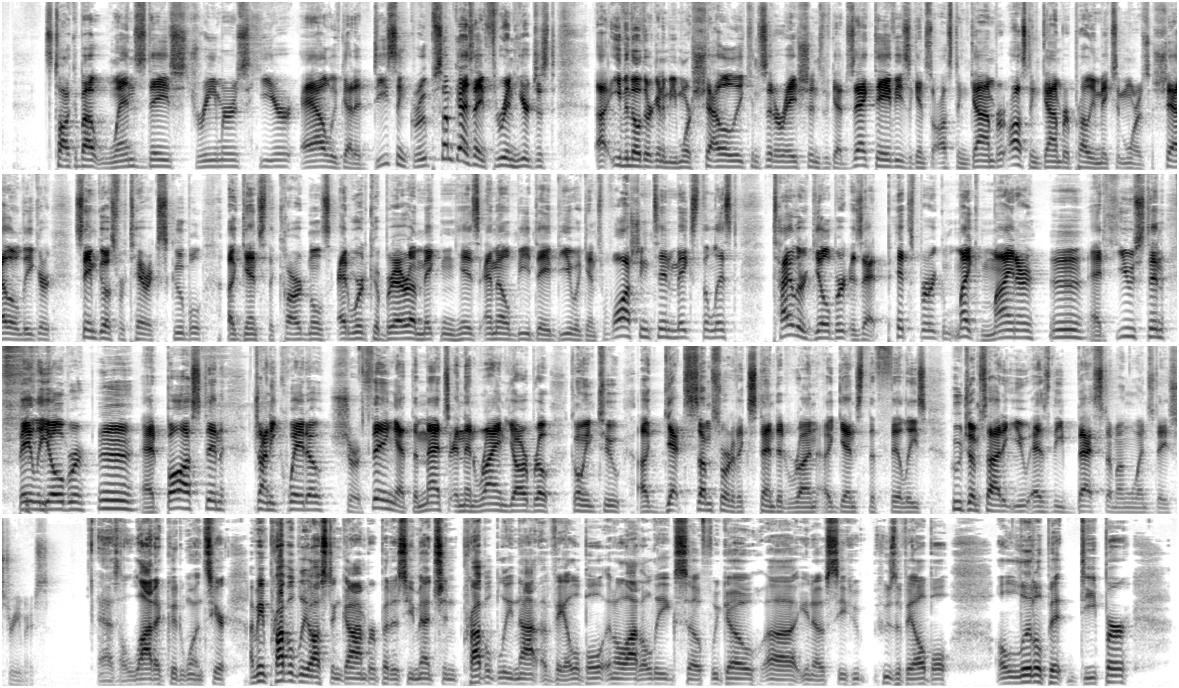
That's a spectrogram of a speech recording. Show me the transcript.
Let's talk about Wednesday's streamers here. Al, we've got a decent group. Some guys I threw in here just uh, even though they're going to be more shallow league considerations. We've got Zach Davies against Austin Gomber. Austin Gomber probably makes it more as a shallow leaguer. Same goes for Tarik Skubal against the Cardinals. Edward Cabrera making his MLB debut against Washington makes the list. Tyler Gilbert is at Pittsburgh. Mike Minor uh, at Houston. Bailey Ober uh, at Boston. Johnny Cueto, sure thing, at the Mets. And then Ryan Yarbrough going to uh, get some sort of extended run against the Phillies. Who jumps out at you as the best among Wednesday streamers? Has a lot of good ones here. I mean, probably Austin Gomber, but as you mentioned, probably not available in a lot of leagues. So if we go, uh, you know, see who, who's available a little bit deeper,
